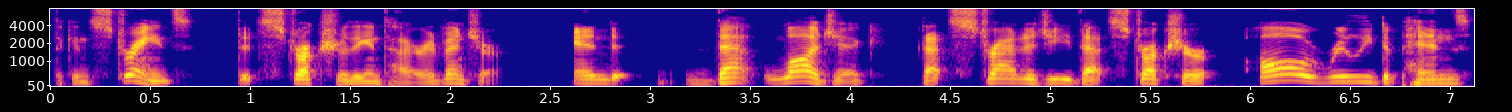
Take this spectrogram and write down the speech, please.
the constraints that structure the entire adventure. And that logic, that strategy, that structure all really depends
